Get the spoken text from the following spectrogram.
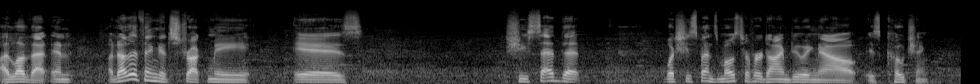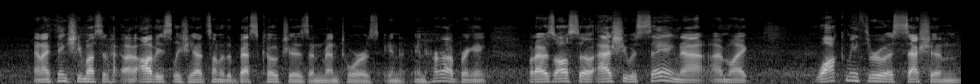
I love that. And another thing that struck me is she said that what she spends most of her time doing now is coaching. And I think she must have, uh, obviously, she had some of the best coaches and mentors in, in her upbringing. But I was also, as she was saying that, I'm like, walk me through a session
